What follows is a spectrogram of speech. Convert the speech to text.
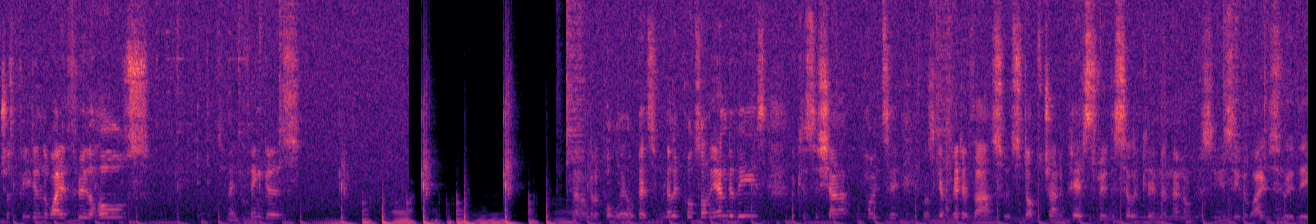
Just feeding the wire through the holes to make the fingers put little bits of milliputs on the end of these because they're sharp, pointy. You want to get rid of that so it stops trying to pierce through the silicon and then obviously you see the wires through the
